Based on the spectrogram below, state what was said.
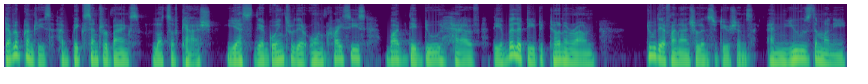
Developed countries have big central banks, lots of cash. Yes, they're going through their own crises, but they do have the ability to turn around to their financial institutions and use the money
